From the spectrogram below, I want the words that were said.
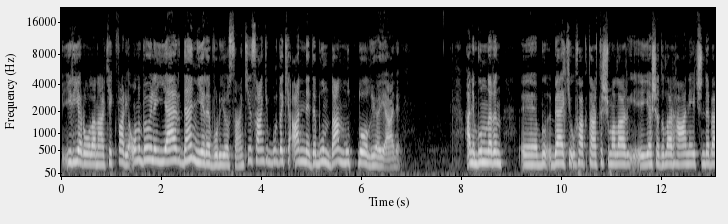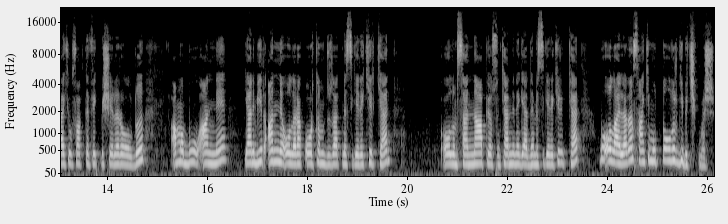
iri yarı olan erkek var ya onu böyle yerden yere vuruyor sanki. Sanki buradaki anne de bundan mutlu oluyor yani. Hani bunların e, bu, belki ufak tartışmalar e, yaşadılar hane içinde belki ufak tefek bir şeyler oldu. Ama bu anne yani bir anne olarak ortamı düzeltmesi gerekirken oğlum sen ne yapıyorsun kendine gel demesi gerekirken bu olaylardan sanki mutlu olur gibi çıkmış.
